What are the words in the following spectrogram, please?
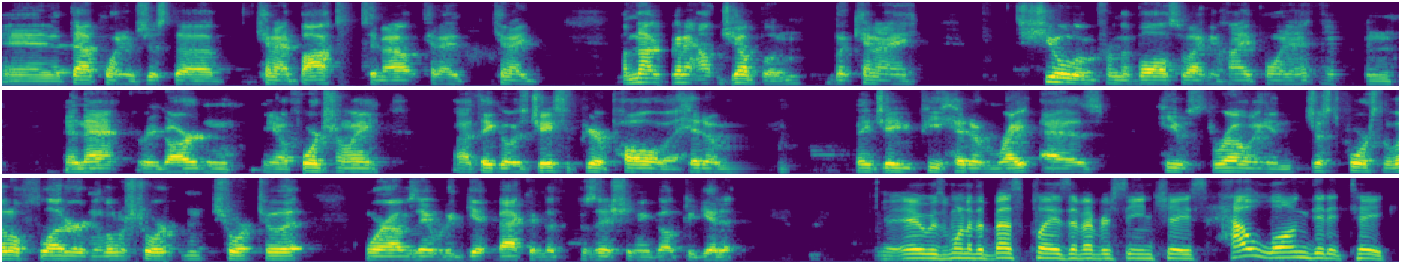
And at that point, it was just, uh, can I box him out? Can I can I? I'm not going to out jump him, but can I shield him from the ball so I can high point it and in that regard. And you know, fortunately, I think it was Jason Pierre-Paul that hit him. I think JPP hit him right as he was throwing and just forced a little flutter and a little short short to it where I was able to get back into position and go up to get it. It was one of the best plays I've ever seen, Chase. How long did it take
